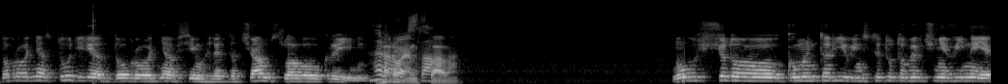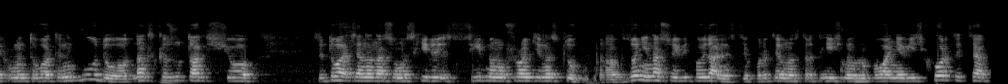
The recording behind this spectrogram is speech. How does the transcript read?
Доброго дня, студія. Доброго дня всім глядачам. Слава Україні. Героям слава! Ну щодо коментарів інституту вивчення війни, я коментувати не буду. Однак скажу так, що ситуація на нашому східному фронті наступна. В зоні нашої відповідальності оперативно-стратегічного групування військ Хортиця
